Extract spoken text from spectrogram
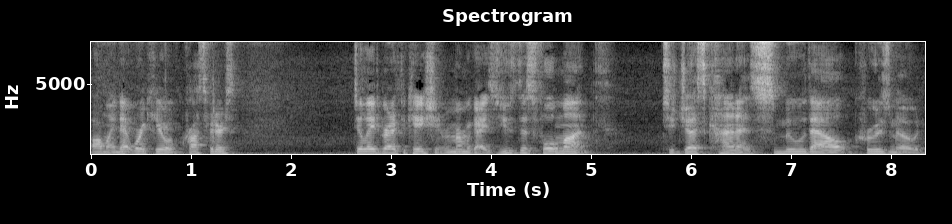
all my network here with CrossFitters. Delayed gratification. Remember, guys, use this full month to just kind of smooth out cruise mode.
